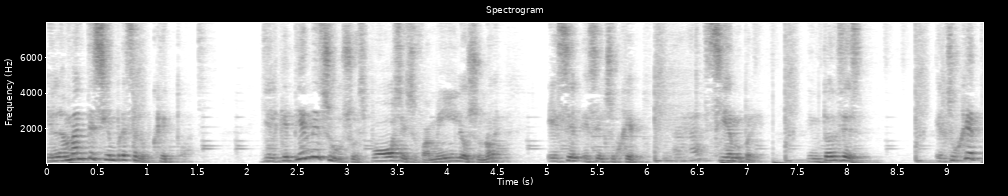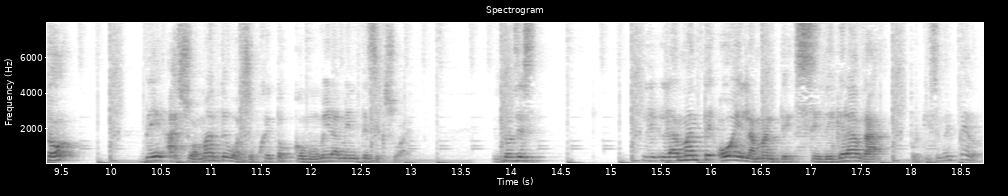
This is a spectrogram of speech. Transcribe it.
El amante siempre es el objeto. Y el que tiene su, su esposa y su familia o su novia es el, es el sujeto. Ajá. Siempre. Entonces, el sujeto ve a su amante o a su objeto como meramente sexual. Entonces, el amante o el amante se degrada porque dice, no hay pedo.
